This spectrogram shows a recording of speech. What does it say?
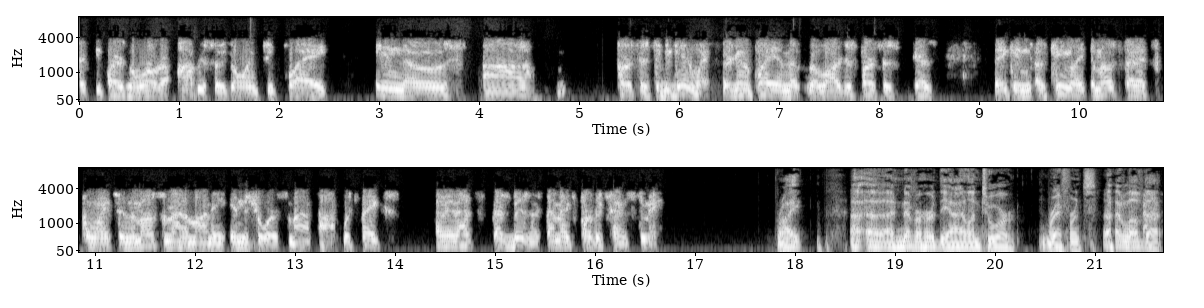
50 players in the world are obviously going to play in those uh, purses to begin with. They're going to play in the, the largest purses because they can accumulate the most FedEx points and the most amount of money in the shortest amount of time, which makes, I mean, that's that's business. That makes perfect sense to me. Right. Uh, uh I've never heard the Island Tour reference. I love that.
